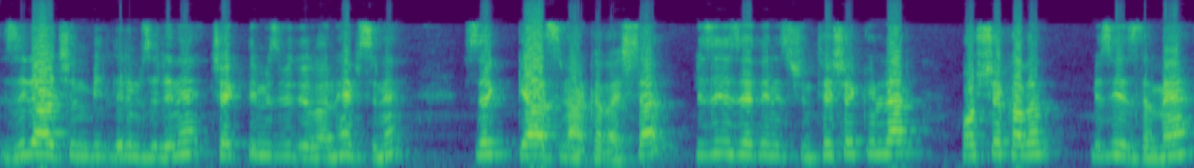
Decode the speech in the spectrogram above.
zili açın bildirim zilini. Çektiğimiz videoların hepsini size gelsin arkadaşlar. Bizi izlediğiniz için teşekkürler. Hoşçakalın. Bizi izlemeye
